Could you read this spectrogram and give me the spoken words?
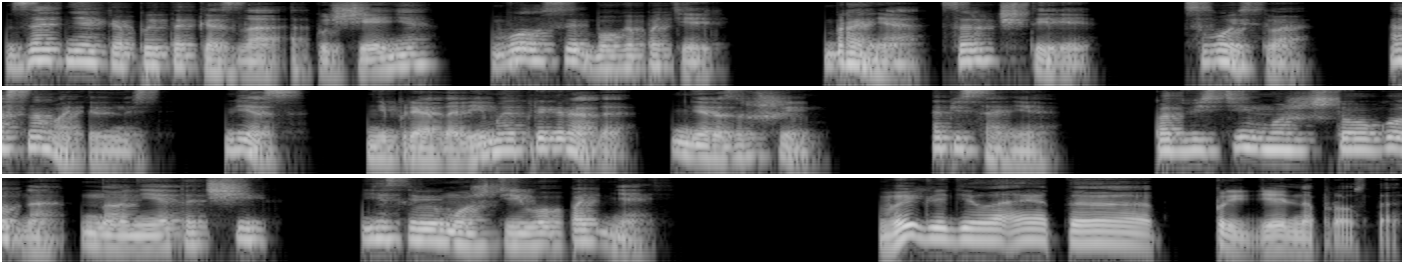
Задняя копыта козла отпущения. Волосы бога потерь. Броня. 44. Свойства. Основательность. Вес. Непреодолимая преграда. Неразрушим. Описание. Подвести может что угодно, но не этот щит, если вы можете его поднять. Выглядело это предельно просто.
